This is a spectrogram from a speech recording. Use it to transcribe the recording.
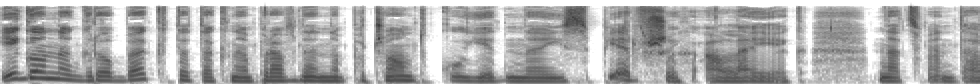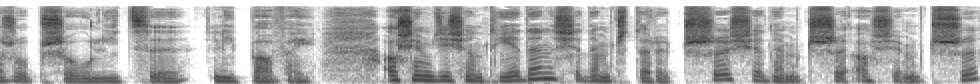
Jego nagrobek to tak naprawdę na początku jednej z pierwszych alejek na cmentarzu przy ulicy Lipowej. 81 743 7383.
